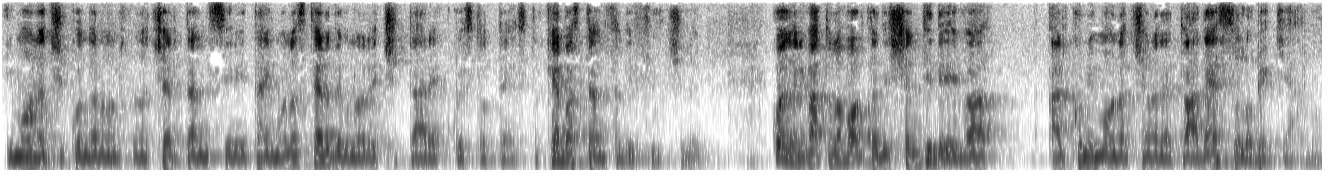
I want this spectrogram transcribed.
i monaci, quando hanno una certa anzianità in monastero, devono recitare questo testo, che è abbastanza difficile. Quando è arrivata la volta di Shantideva, alcuni monaci hanno detto ah, adesso lo becchiamo,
